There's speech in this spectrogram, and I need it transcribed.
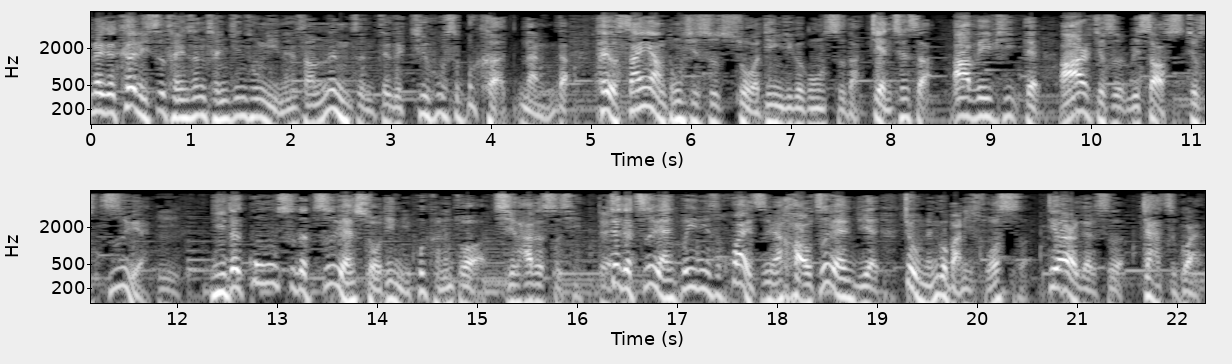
那个克里斯滕森曾经从理论上论证，这个几乎是不可能的。他有三样东西是锁定一个公司的，简称是 RVP。对，R 就是 resource，就是资源。嗯，你的公司的资源锁定，你不可能做其他的事情。对，这个资源不一定是坏资源，好资源也就能够把你锁死。第二个是价值观，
